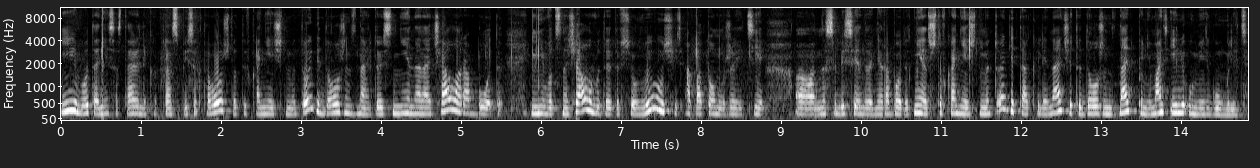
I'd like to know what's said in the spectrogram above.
И вот они составили как раз список того, что ты в конечном итоге должен знать. То есть не на начало работы, не вот сначала вот это все выучить, а потом уже идти э, на собеседование работать. Нет, что в конечном итоге так или иначе ты должен знать, понимать или уметь гуглить.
